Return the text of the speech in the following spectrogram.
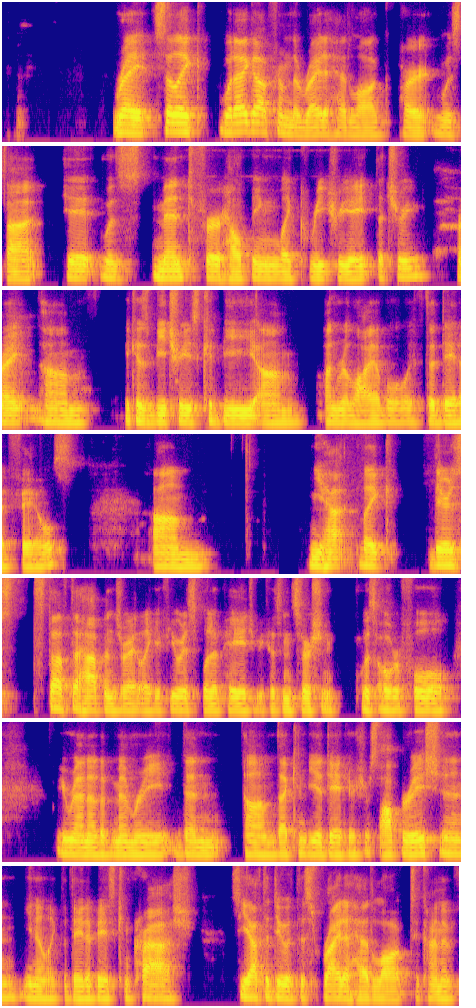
Right. So, like, what I got from the write ahead log part was that it was meant for helping, like, recreate the tree, right? Um, because B trees could be um, unreliable if the data fails. Um, yeah, like, there's stuff that happens, right? Like, if you were to split a page because insertion was over full, you ran out of memory, then um, that can be a dangerous operation. You know, like the database can crash. So you have to do with this write ahead log to kind of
